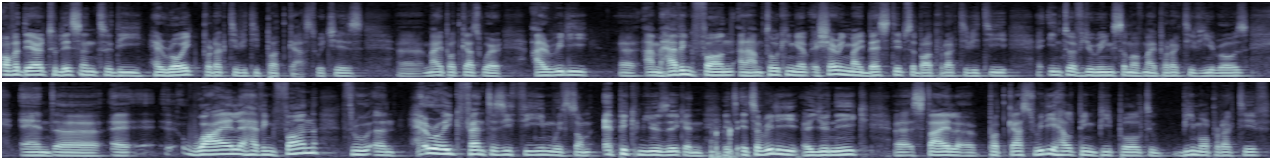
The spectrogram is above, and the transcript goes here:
over there to listen to the Heroic Productivity Podcast, which is uh, my podcast where I really uh, I'm having fun and I'm talking, uh, sharing my best tips about productivity, uh, interviewing some of my productive heroes, and uh, uh, while having fun through an heroic fantasy theme with some epic music. And it's, it's a really unique style podcast, really helping people to be more productive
